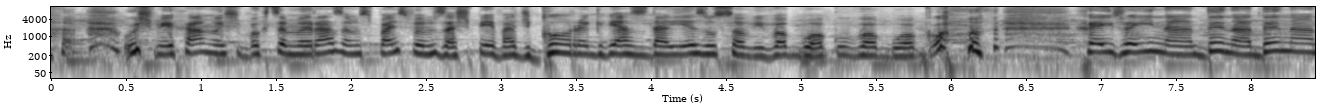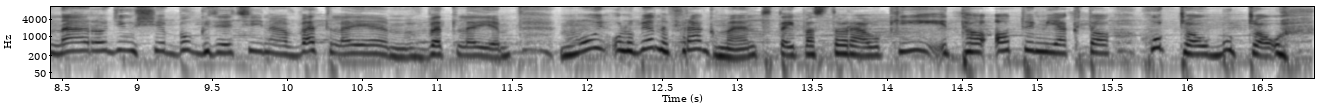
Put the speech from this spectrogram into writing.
Uśmiechamy się, bo chcemy razem z Państwem zaśpiewać Gorę Gwiazda Jezusowi w obłoku, w obłoku. Hejżeina, dyna, dyna, narodził się Bóg dziecina w Betlejem, w Betlejem. Mój ulubiony fragment tej pastorałki to o tym, jak to huczą, buczą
